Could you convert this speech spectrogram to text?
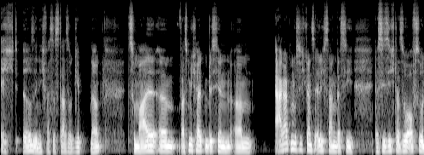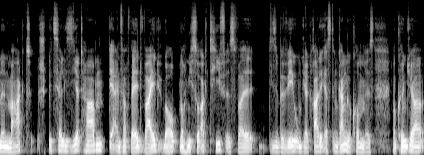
echt irrsinnig, was es da so gibt. Ne? Zumal, ähm, was mich halt ein bisschen ärgert, muss ich ganz ehrlich sagen, dass sie, dass sie sich da so auf so einen Markt spezialisiert haben, der einfach weltweit überhaupt noch nicht so aktiv ist, weil diese Bewegung ja gerade erst in Gang gekommen ist. Man könnte ja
